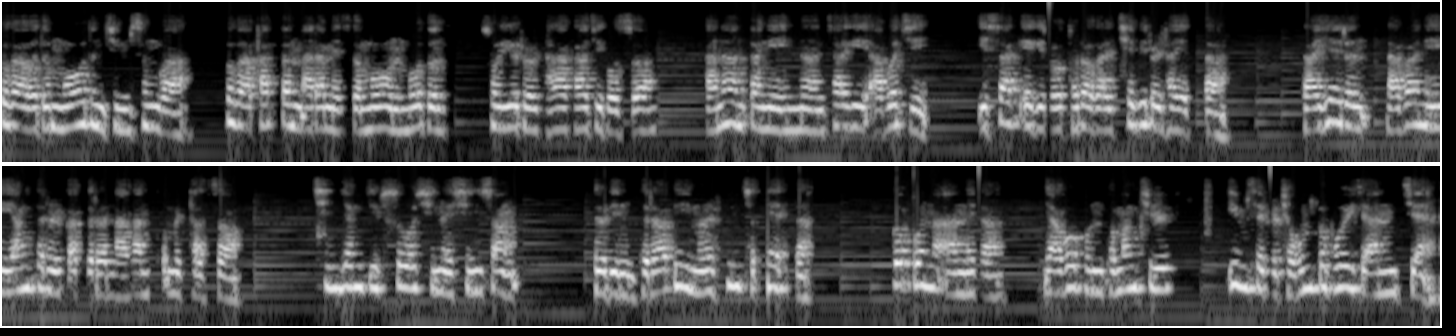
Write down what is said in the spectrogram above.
그가 얻은 모든 짐승과 그가 봤던 아람에서 모은 모든 소유를 다 가지고서 가나안 땅에 있는 자기 아버지 이삭에게로 돌아갈 채비를 하였다. 라헬은 나반이 양털을 깎으러 나간 틈을 타서 친정집 수호신의 신상 들인 드라빔을 훔쳐냈다. 그뿐 아니라 야곱은 도망칠 임세를 조금도 보이지 않은 채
